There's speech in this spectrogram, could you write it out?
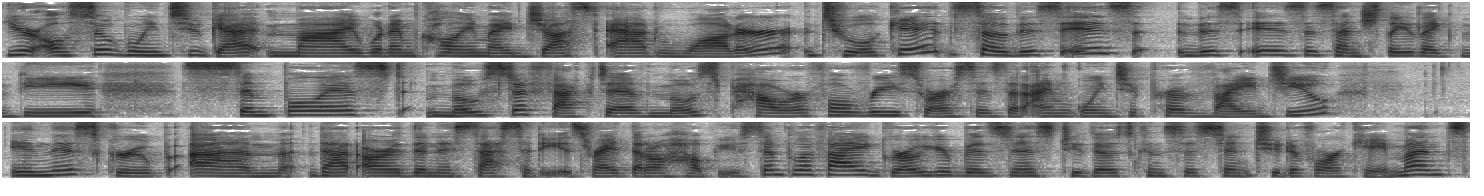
You're also going to get my what I'm calling my just add water toolkit. So this is this is essentially like the simplest, most effective, most powerful resources that I'm going to provide you in this group um, that are the necessities, right? That'll help you simplify, grow your business to those consistent two to 4K months.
